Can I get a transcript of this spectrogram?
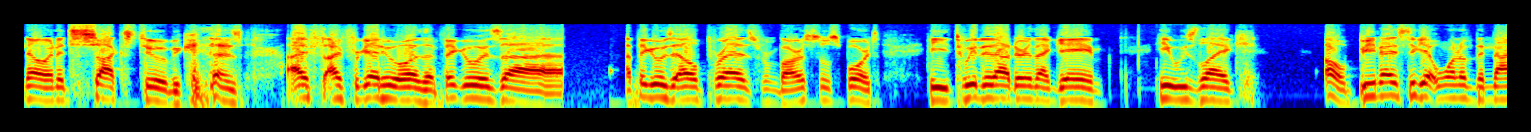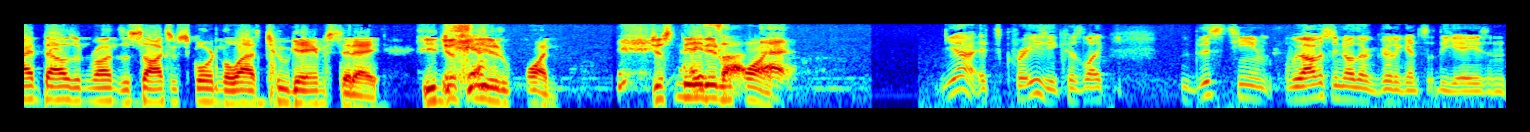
No, and it sucks too because I, I forget who it was. I think it was uh, I think it was El Prez from Barstool Sports. he tweeted out during that game. He was like, "Oh, be nice to get one of the nine thousand runs the Sox have scored in the last two games today. You just Yeah. needed one. Just needed I saw one." that. Yeah, it's crazy because like this team, we obviously know they're good against the A's, and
